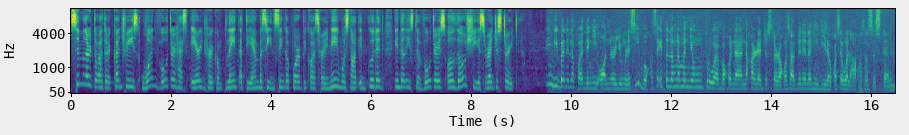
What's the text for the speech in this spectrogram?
Similar to other countries, one voter has aired her complaint at the embassy in Singapore because her name was not included in the list of voters although she is registered. Hindi ba nila pwedeng i-honor yung resibo? Kasi ito lang naman yung pruweba ko na naka-register ako. Sabi nila hindi daw kasi wala ako sa system.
